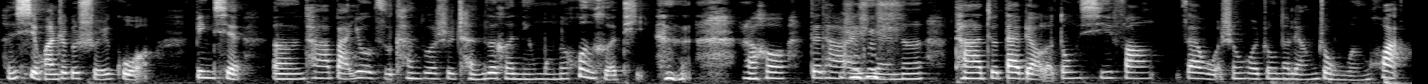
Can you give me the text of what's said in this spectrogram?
很喜欢这个水果，并且，嗯，他把柚子看作是橙子和柠檬的混合体。然后对他而言呢，它就代表了东西方在我生活中的两种文化。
